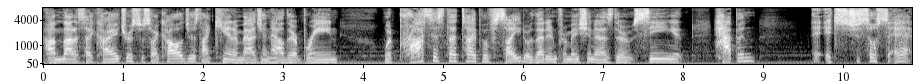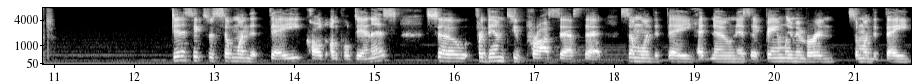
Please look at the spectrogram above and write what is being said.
I'm not a psychiatrist or psychologist. I can't imagine how their brain would process that type of sight or that information as they're seeing it happen. It's just so sad. Dennis Hicks was someone that they called Uncle Dennis. So for them to process that someone that they had known as a family member and someone that they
